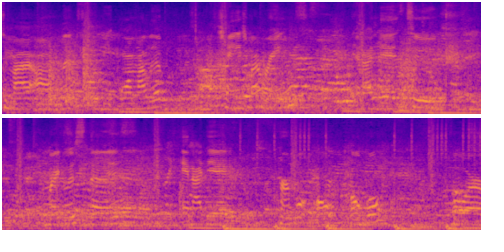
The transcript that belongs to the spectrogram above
to my um, lips. It'll be on my lip. Change my rings. And I did two regular studs. And I did purple opal for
